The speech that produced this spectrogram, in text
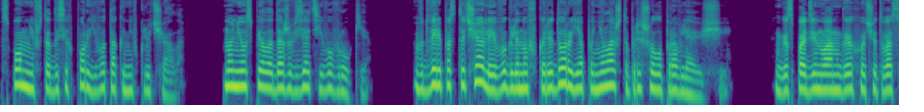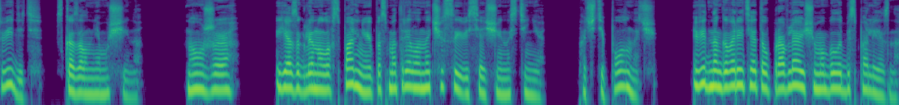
вспомнив, что до сих пор его так и не включала. Но не успела даже взять его в руки. В дверь постучали, и, выглянув в коридор, я поняла, что пришел управляющий. «Господин Ланге хочет вас видеть», — сказал мне мужчина. Но уже... Я заглянула в спальню и посмотрела на часы, висящие на стене. Почти полночь. Видно, говорить это управляющему было бесполезно.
